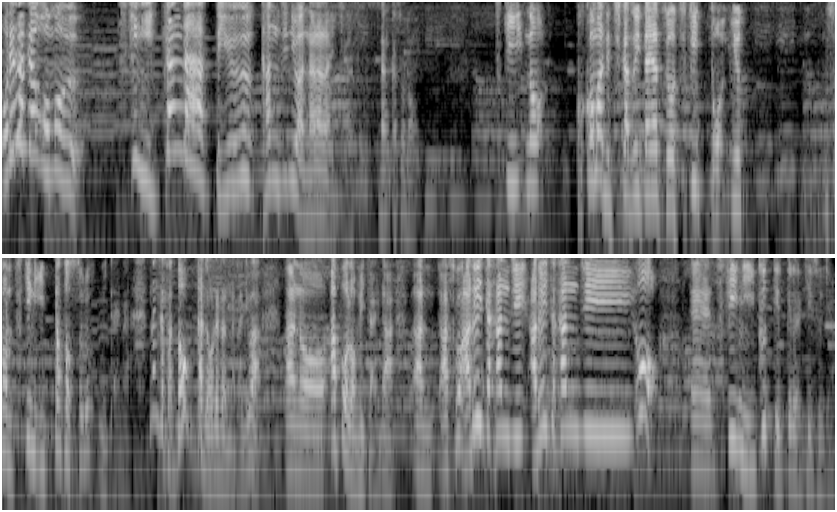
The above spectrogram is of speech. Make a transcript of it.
俺らが思う、月に行ったんだっていう感じにはならない気がする。なんかその、月の、ここまで近づいたやつを月と言その月に行ったとするみたいな。なんかさ、どっかで俺らの中には、あの、アポロみたいな、ああそこ歩いた感じ、歩いた感じを、えー、月に行くって言ってるような気するじゃん。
